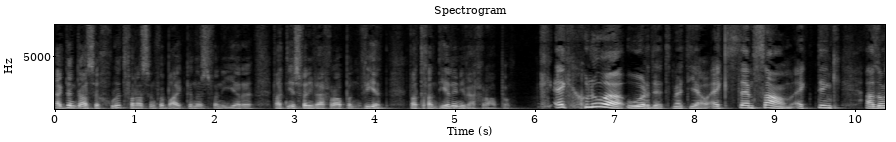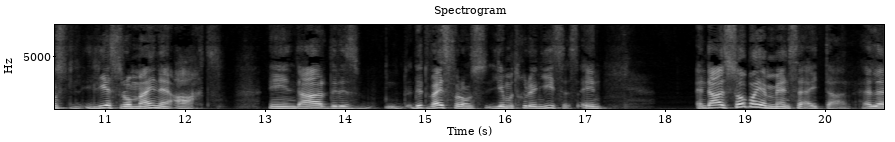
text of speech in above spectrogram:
Ek dink daar's 'n groot verrassing vir baie kinders van die Here wat nie eens van die wegraping weet wat gaan deel in die wegraping. Ek, ek glo oor dit met jou. Ek stem saam. Ek dink as ons lees Romeine 8 En daar dit is dit wys vir ons jy moet glo in Jesus. En en daar is so baie mense uit daar. Hulle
